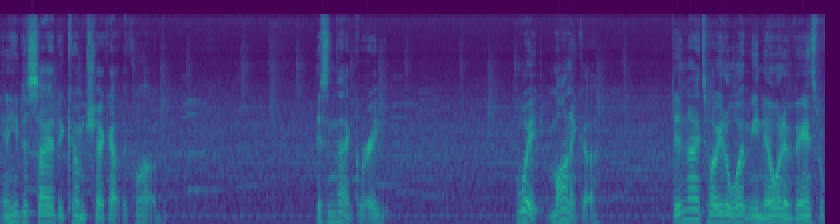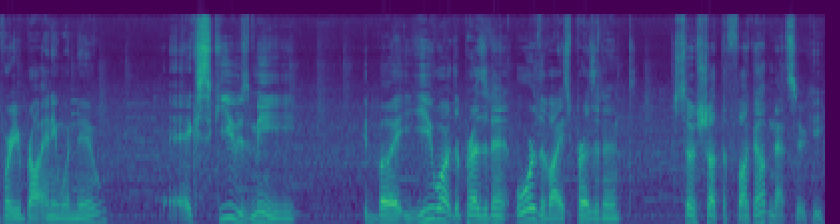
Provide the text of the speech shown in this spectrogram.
and he decided to come check out the club. Isn't that great? Wait, Monika, didn't I tell you to let me know in advance before you brought anyone new? Excuse me, but you aren't the president or the vice president, so shut the fuck up, Natsuki.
